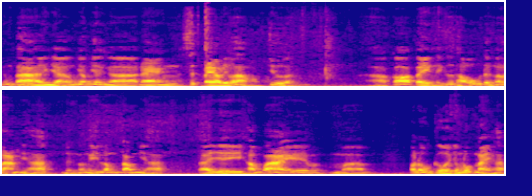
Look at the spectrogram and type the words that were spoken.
Chúng ta hiện giờ cũng giống như à, đang xích bèo đi phải không? Chưa? À, có tiền thì cứ thủ đừng có làm gì hết đừng có nghĩ lông tông gì hết. Tại vì không có ai mà có nụ cười trong lúc này hết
